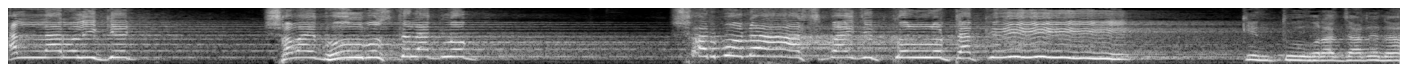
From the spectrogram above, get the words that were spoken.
আল্লাহর অলিকে সবাই ভুল বুঝতে লাগল। সর্বনাশ বাইজিৎ করলোটাকে কিন্তু ওরা জানে না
